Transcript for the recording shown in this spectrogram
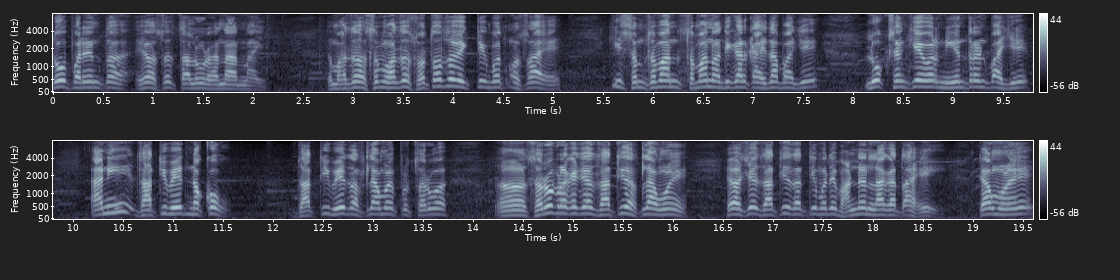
तोपर्यंत हे असं चालू राहणार नाही. तर माझं असं माझं स्वतःचं व्यक्तिमत असं आहे की समसमान समान अधिकार कायदा पाहिजे लोकसंख्येवर नियंत्रण पाहिजे आणि जातीभेद नको. जातीभेद असल्यामुळे सर्व सर्व प्रकारच्या जाती असल्यामुळे हे असे जाती जातीमध्ये भांडण लागत आहे. त्यामुळे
